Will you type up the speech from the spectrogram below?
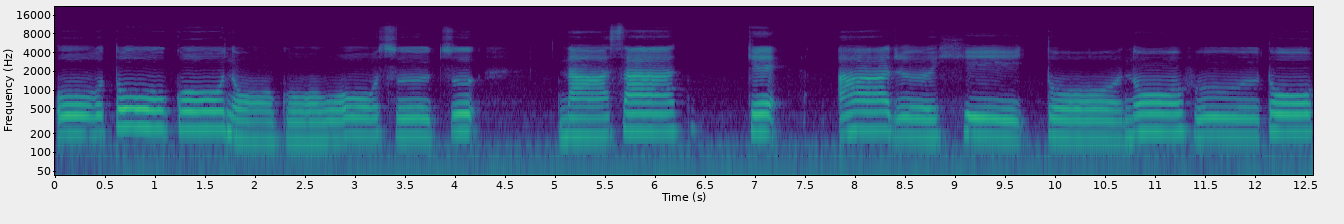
男の子をすつ情けある人の懐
